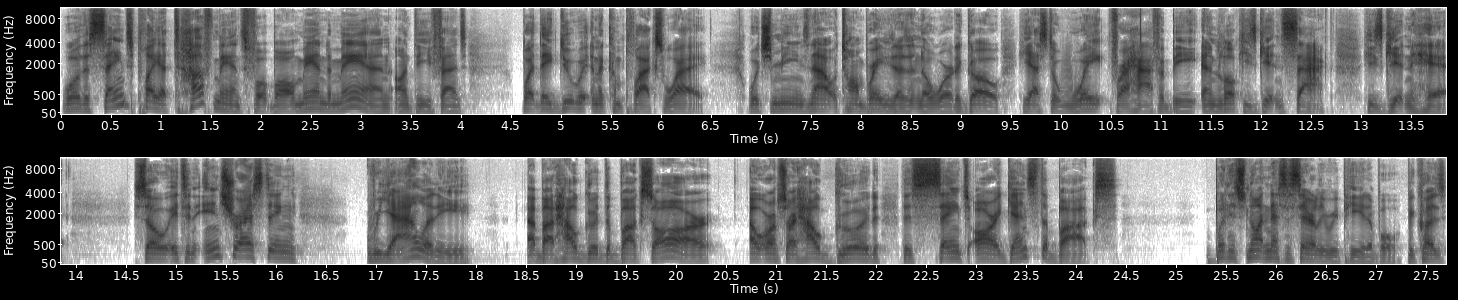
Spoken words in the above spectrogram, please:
Well, the Saints play a tough man's football, man to man on defense, but they do it in a complex way, which means now Tom Brady doesn't know where to go. He has to wait for a half a beat. And look, he's getting sacked, he's getting hit. So it's an interesting reality about how good the Bucs are, or I'm sorry, how good the Saints are against the Bucs. But it's not necessarily repeatable because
